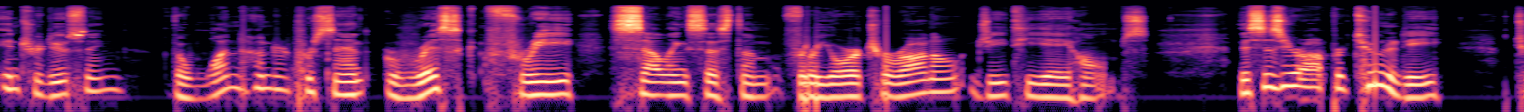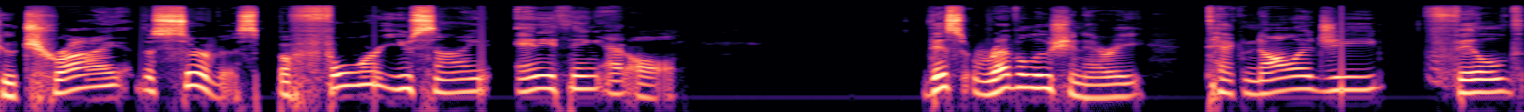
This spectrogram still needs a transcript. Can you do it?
Introducing the 100% risk free selling system for your Toronto GTA homes. This is your opportunity to try the service before you sign anything at all. This revolutionary technology filled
